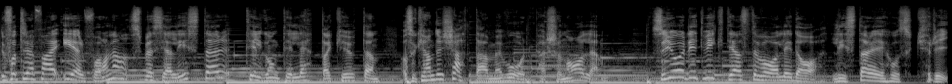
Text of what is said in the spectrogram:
Du får träffa erfarna specialister, tillgång till lättakuten och så kan du chatta med vårdpersonalen. Så gör ditt viktigaste val idag, lista dig hos Kry.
